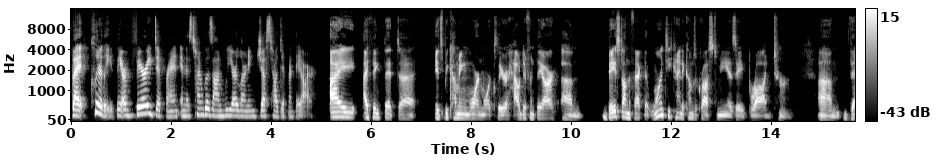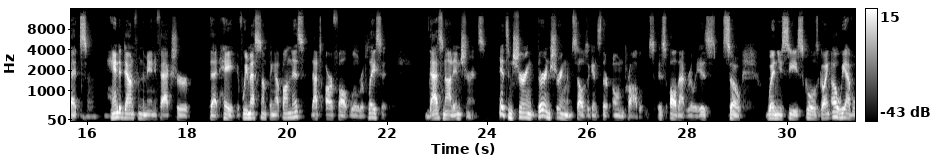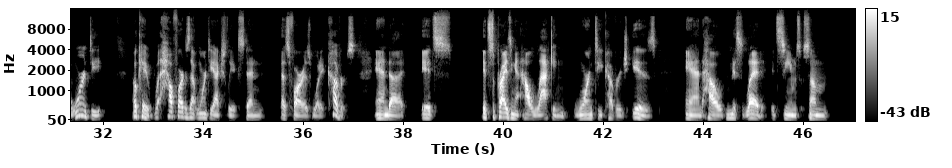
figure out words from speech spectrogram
But clearly, they are very different and as time goes on, we are learning just how different they are. I I think that uh, it's becoming more and more clear how different they are, um, based on the fact that warranty kind of comes across to me as a broad term um, that's handed down from the manufacturer that hey, if we mess something up on this, that's our fault. We'll replace it. That's not insurance. It's insuring, they're insuring themselves against their own problems, is all that really is. So when you see schools going, oh, we have a warranty, okay, but how far does that warranty actually extend as far as what it covers? And uh, it's it's surprising at how lacking warranty coverage is and how misled it seems some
